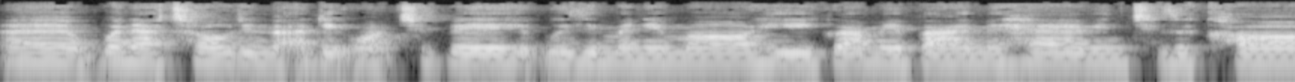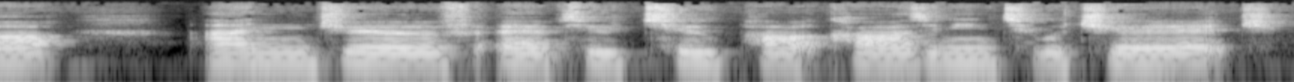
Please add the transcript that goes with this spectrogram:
uh, when I told him that I didn't want to be with him anymore, he grabbed me by my hair into the car and drove uh, through two parked cars and into a church.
